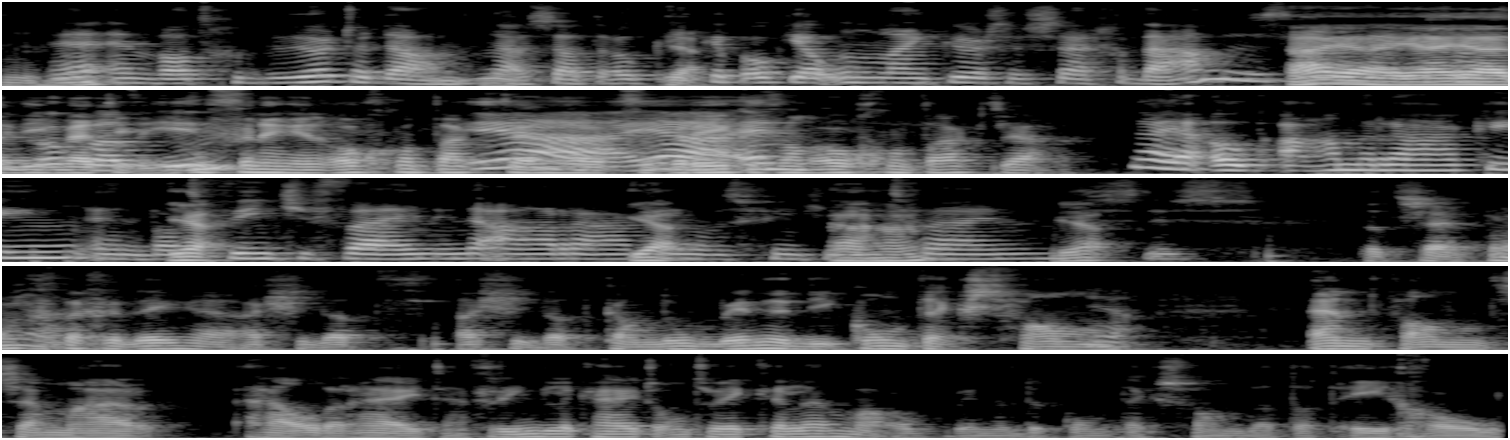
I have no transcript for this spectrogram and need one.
Mhm. Hè? En wat gebeurt er dan? Nou, zat ook, ik heb ook jouw online cursus eh, gedaan. Dus Ah daar ja, ja, ja, die met die in. oefening in oogcontact Ja, en het ja, verbreken en- van oogcontact, ja. Nou ja, ook aanraking. En wat vind je fijn in de aanraking? Wat vind je Aha. niet fijn? Ja. Dus, dus Dat zijn prachtige dingen als je dat, als je dat kan doen binnen die context van en van zeg maar helderheid en vriendelijkheid ontwikkelen, maar ook binnen de context van dat dat ego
